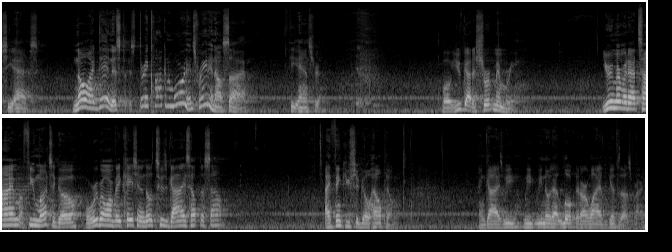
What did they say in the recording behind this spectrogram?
She asked. No, I didn't. It's, it's three o'clock in the morning. It's raining outside. He answered. Well, you've got a short memory. You remember that time a few months ago where we were on vacation and those two guys helped us out? I think you should go help him. And guys, we, we, we know that look that our wife gives us, right?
